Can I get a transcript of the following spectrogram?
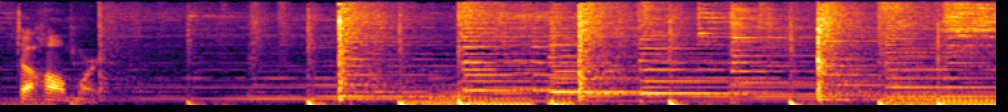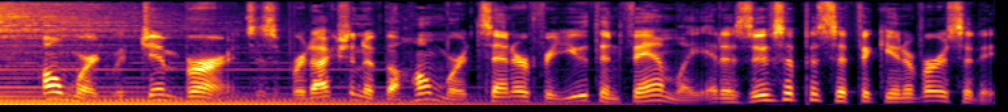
to HomeWord. HomeWord with Jim Burns is a production of the HomeWord Center for Youth and Family at Azusa Pacific University.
